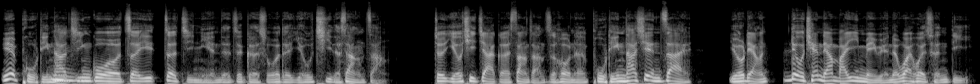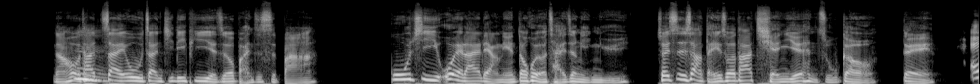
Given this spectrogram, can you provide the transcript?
因为普廷他经过这一这几年的这个所谓的油气的上涨，就是油气价格上涨之后呢，普廷他现在有两六千两百亿美元的外汇存底，然后他债务占 GDP 也只有百分之十八。估计未来两年都会有财政盈余，所以事实上等于说他钱也很足够。对，哎，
